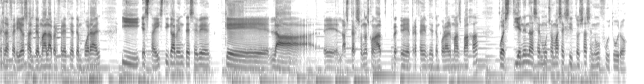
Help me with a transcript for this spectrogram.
referidos al tema de la preferencia temporal y estadísticamente se ve que eh, las personas con la pre preferencia temporal más baja pues tienden a ser mucho más exitosas en un futuro.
